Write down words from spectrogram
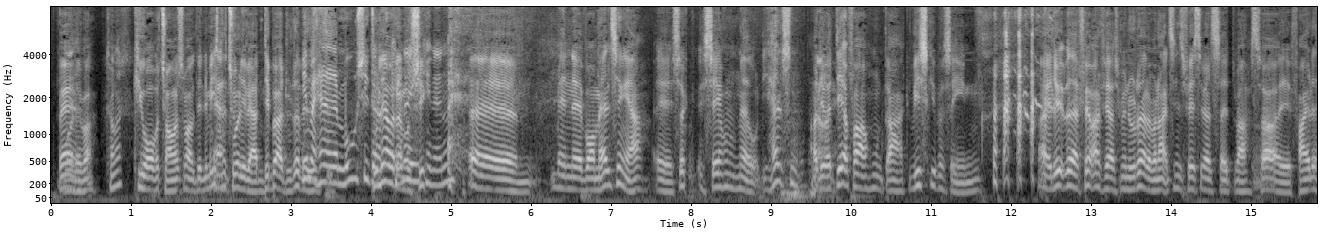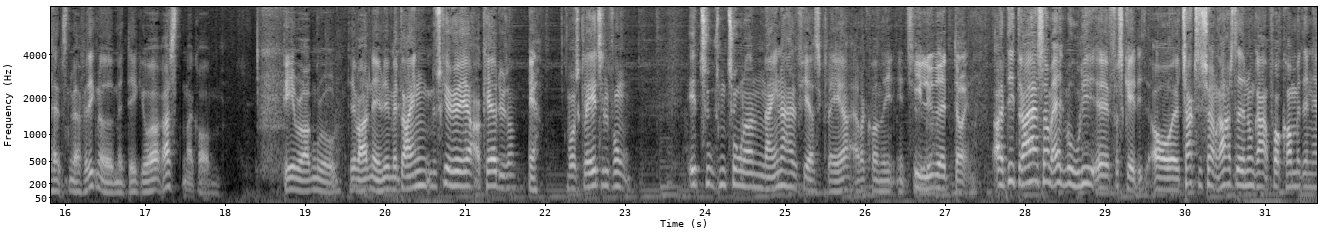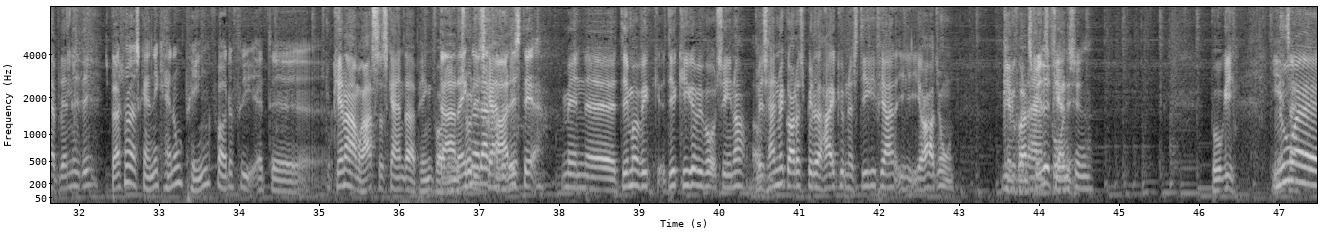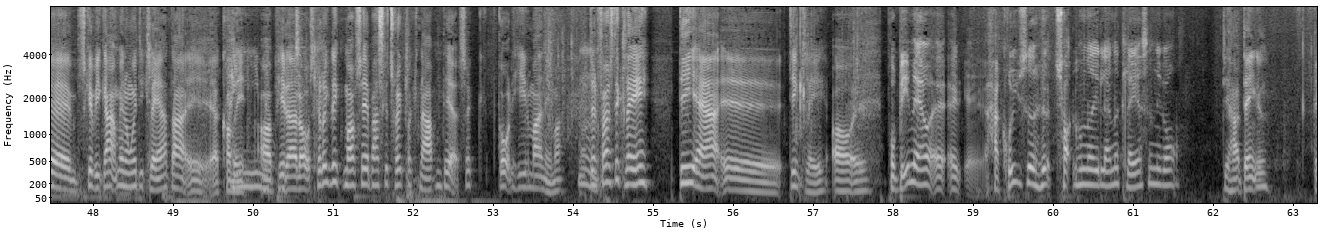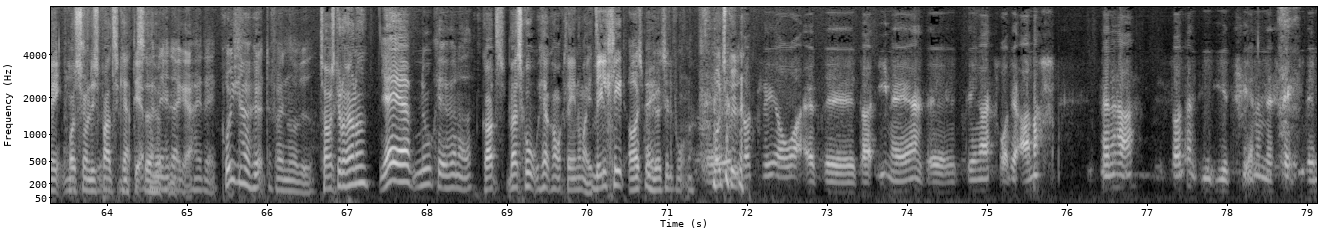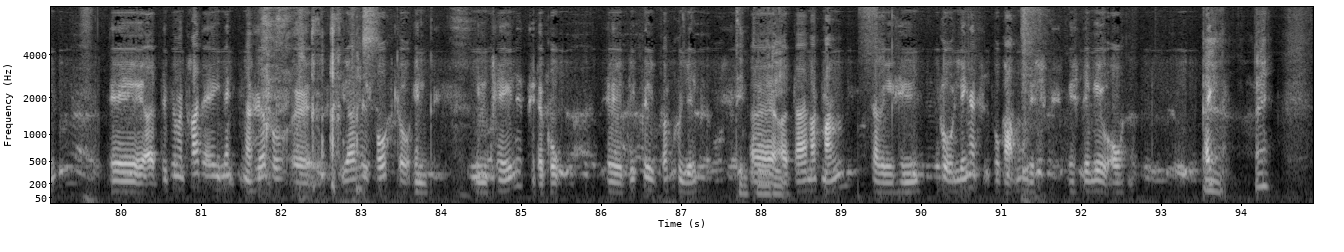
Hvad er det var? Thomas? Kig over på Thomas, det er det mest Ja. naturlige i verden. Det bør du da vide. Jamen, han er da musiker. Du laver da musik. hinanden? Øh, men øh, hvorom alting er, øh, så sagde hun, hun havde ondt i halsen, og det var derfor, hun drak whisky på scenen. og i løbet af 75 minutter, eller hvor lang tid hendes festivalsæt var, så øh, fejlede halsen i hvert fald ikke noget, men det gjorde resten af kroppen. Det er rock and roll. Det var det nemlig. Men drenge, nu skal jeg høre her, og kære lytter. Ja. Vores klagetelefon. 1279 klager er der kommet ind indtil I løbet af et døgn. Og det drejer sig om alt muligt øh, forskelligt. Og øh, tak til Søren Rarsted nogle gange for at komme med den her blændende idé. Spørgsmålet er, skal han ikke have nogle penge for det, fordi at, øh, Du kender ham ret, så skal han der have penge for der det. er der ikke noget, der er gratis det. der. Men øh, det, må vi, det kigger vi på senere. Okay. Hvis han vil godt have spillet high gymnastik i, fjern, i, i radioen, vi Kan vi vil godt have spillet fjernsynet? Boogie. Ja, nu tak. øh, skal vi i gang med nogle af de klager, der øh, er kommet Ej, ind. Og Peter Lov, skal du ikke lægge dem op, så jeg bare skal trykke på knappen der, så går det hele meget nemmere. Hmm. Mm. Den første klage, det er, øh, det er en klage, og øh, Problemet er jo, at, at, at har Gry siddet og hørt 1200 et eller andet klager siden i går? det har Daniel, Daniel. vores journalistpraktikant, Det er derfor, han heller ikke er her i dag. Gry har hørt det, for jeg nu at vide. Thomas, skal du høre noget? Ja, ja, nu kan jeg høre noget. Godt, værsgo, her kommer klage nummer et. Velklædt også med høretelefoner. Jeg Undskyld. vil godt klage over, at øh, der er en af jer, øh, det er nok, jeg tror, det er Anders. Han har sådan en irriterende nasal stemme. Øh, og det bliver man træt af i længden at høre på. Øh, jeg vil foreslå en, en talepædagog. Øh, det vil godt kunne hjælpe. Det er en god idé. Øh, og der er nok mange, der vil hænge på længere tid i programmet, hvis, hvis det blev ordnet. Ja. Hej.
